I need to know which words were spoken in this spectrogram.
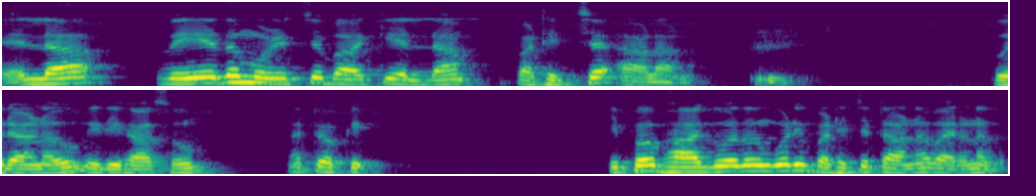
എല്ലാ വേദമൊഴിച്ച് ബാക്കിയെല്ലാം പഠിച്ച ആളാണ്. പുരാണവും ഇതിഹാസവും മറ്റൊക്കെ. ഇപ്പോൾ ഭാഗവതവും കൂടി പഠിച്ചിട്ടാണ് വരണത്.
